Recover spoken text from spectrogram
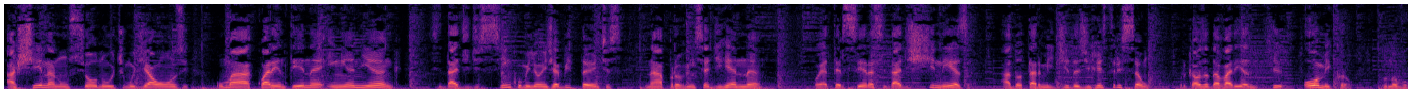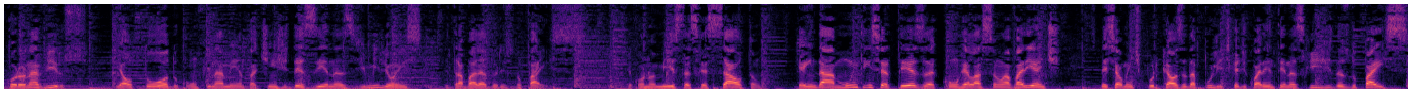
a China anunciou no último dia 11 uma quarentena em Anyang, cidade de 5 milhões de habitantes na província de Henan. Foi a terceira cidade chinesa a adotar medidas de restrição por causa da variante Omicron do novo coronavírus. E ao todo, o confinamento atinge dezenas de milhões de trabalhadores no país. Economistas ressaltam que ainda há muita incerteza com relação à variante especialmente por causa da política de quarentenas rígidas do país,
